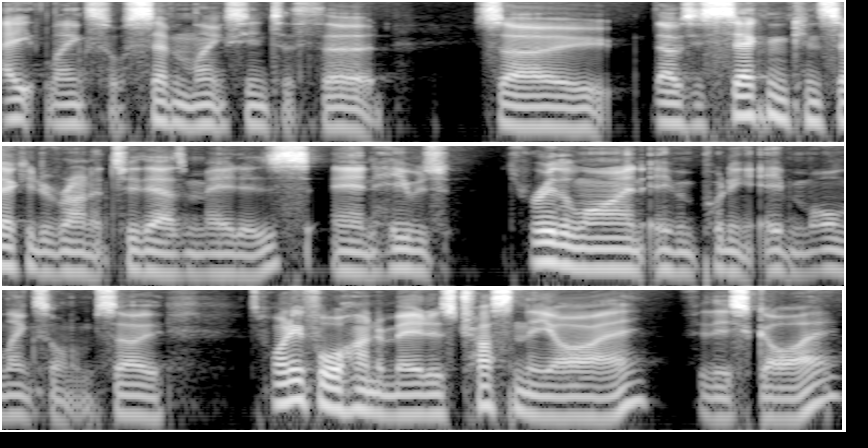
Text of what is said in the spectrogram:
eight lengths or seven lengths into third. So that was his second consecutive run at 2,000 meters, and he was through the line, even putting even more lengths on him. So 2,400 meters, trust in the eye for this guy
